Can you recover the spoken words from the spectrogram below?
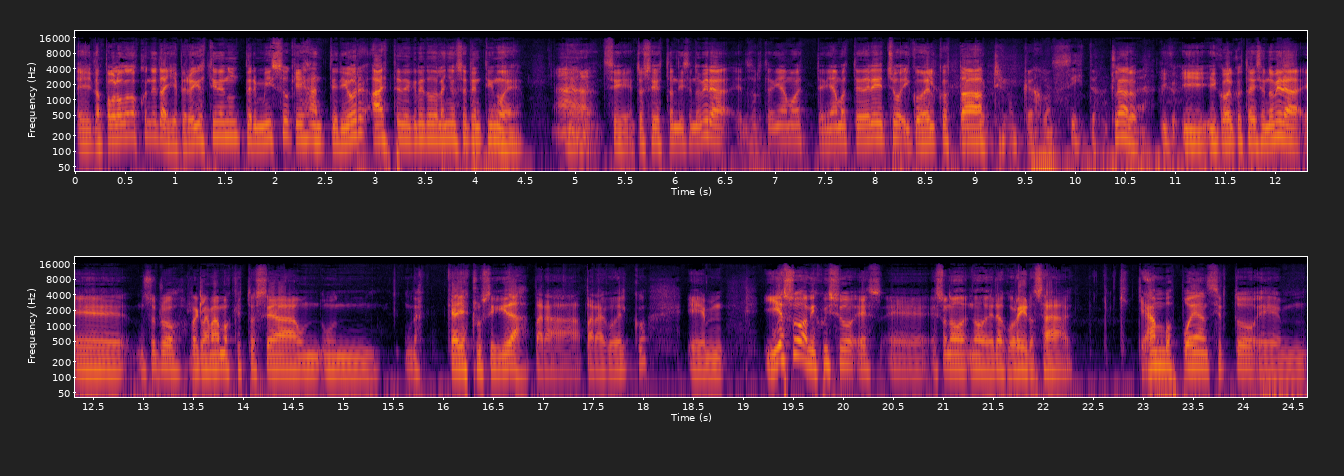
eh, tampoco lo conozco en detalle, pero ellos tienen un permiso que es anterior a este decreto del año 79. Ah. Eh, sí, entonces ellos están diciendo, mira, nosotros teníamos, teníamos este derecho y Codelco está... En un cajoncito. Claro, y, y, y Codelco está diciendo, mira, eh, nosotros reclamamos que esto sea un, un una, que haya exclusividad para, para Codelco. Eh, y eso, a mi juicio, es eh, eso no, no deberá ocurrir. O sea, que ambos puedan cierto eh,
